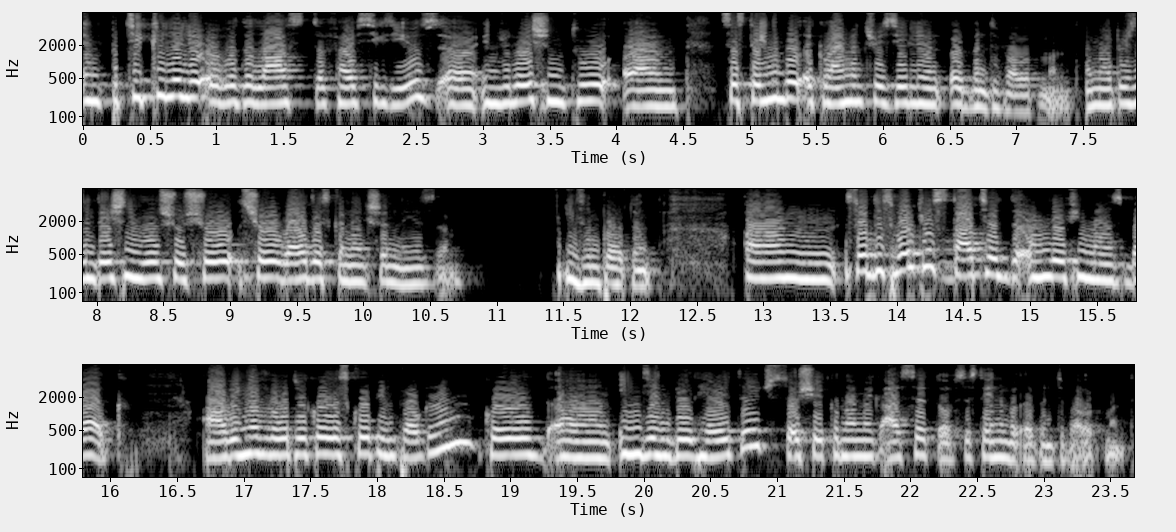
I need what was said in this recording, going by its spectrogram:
and particularly over the last five six years uh, in relation to um, sustainable, climate resilient urban development. And my presentation will show show, show why this connection is um, is important. Um, so this work has started only a few months back. Uh, we have what we call a scoping program called um, Indian Built Heritage, Socioeconomic Asset of Sustainable Urban Development.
